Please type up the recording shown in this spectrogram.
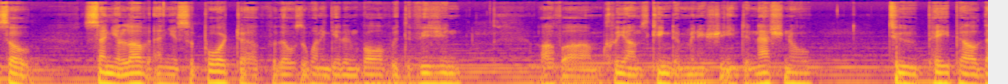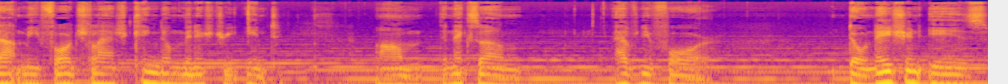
So, send your love and your support uh, for those who want to get involved with the vision of um, Cleon's Kingdom Ministry International to paypal.me forward slash kingdom ministry int. Um, the next um, avenue for donation is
